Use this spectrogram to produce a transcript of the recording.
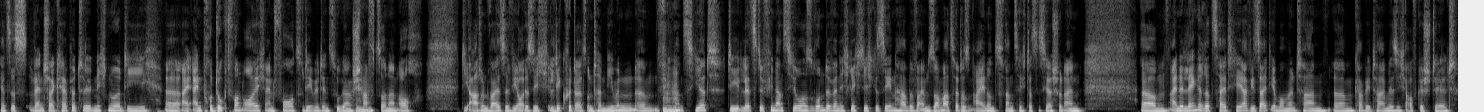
Jetzt ist Venture Capital nicht nur die äh, ein, ein Produkt von euch, ein Fonds, zu dem ihr den Zugang mhm. schafft, sondern auch die Art und Weise, wie sich Liquid als Unternehmen ähm, mhm. finanziert. Mhm. Die letzte Finanzierungsrunde, wenn ich richtig gesehen habe, war im Sommer 2021. Das ist ja schon ein ähm, eine längere Zeit her. Wie seid ihr momentan ähm, kapitalmäßig aufgestellt?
